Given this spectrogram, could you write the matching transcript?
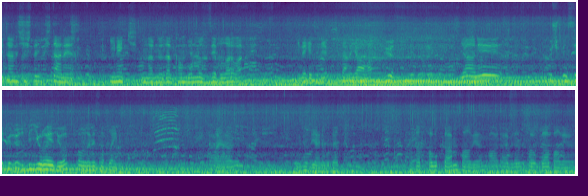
Bir tane şişte iki tane inek. Bunların özel kamburlu zebuları var. İnek eti diyeyim. Bir tane yağ var. 100. Yani 3800 bir euro ediyor. Oradan hesaplayın. Bayağı ucuz yani burada. Hatta tavuk daha mı pahalı ya? Har- Harbiden tavuk daha pahalı yani.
